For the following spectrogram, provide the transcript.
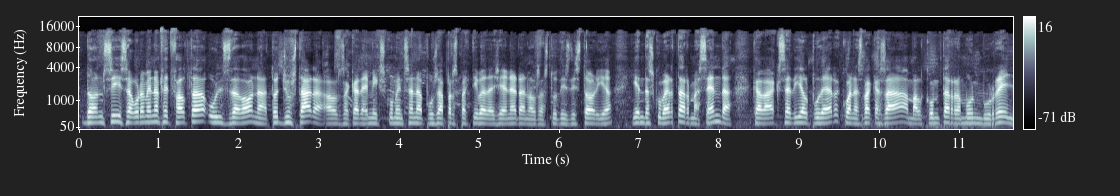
Doncs sí, segurament han fet falta ulls de dona. Tot just ara els acadèmics comencen a posar perspectiva de gènere en els estudis d'història i han descobert Ermessenda, que va accedir al poder quan es va casar amb el comte Ramon Borrell.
